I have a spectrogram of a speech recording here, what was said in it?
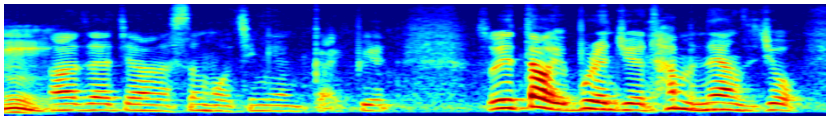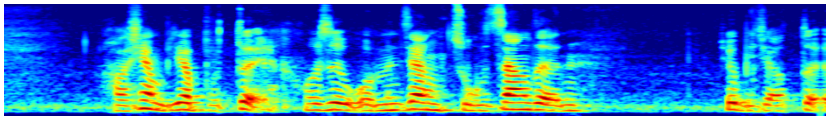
嗯，然后再加上生活经验改变，所以倒也不能觉得他们那样子就好像比较不对，或是我们这样主张的人就比较对，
